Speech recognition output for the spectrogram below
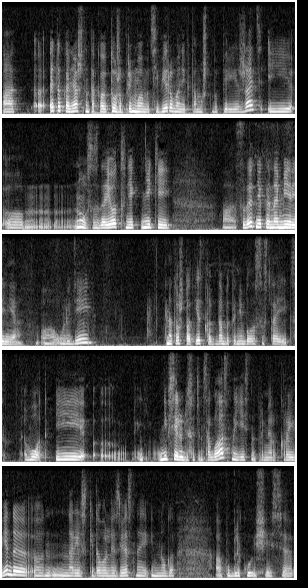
А, э, это, конечно, такое тоже прямое мотивирование к тому, чтобы переезжать, и эм, ну, создает некий, создает некое намерение э, у людей на то, что отъезд когда бы то ни было состоится. Вот. И э, не все люди с этим согласны. Есть, например, краеведы э, норильские довольно известные и много э, публикующаяся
